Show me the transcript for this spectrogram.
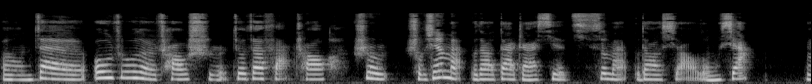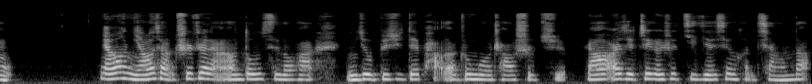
嗯，在欧洲的超市，就在法超是首先买不到大闸蟹，其次买不到小龙虾。嗯，然后你要想吃这两样东西的话，你就必须得跑到中国超市去。然后，而且这个是季节性很强的，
